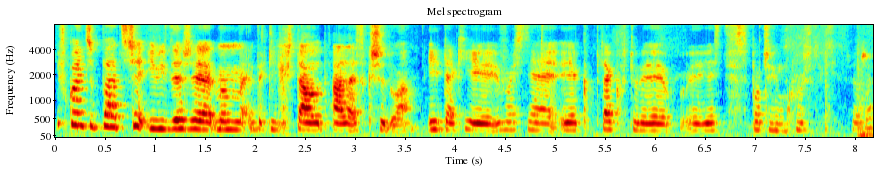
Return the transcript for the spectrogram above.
i w końcu patrzę i widzę, że mam taki kształt ale skrzydła. I taki właśnie jak ptak, który jest w spoczynku, że tak się wyrażę.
